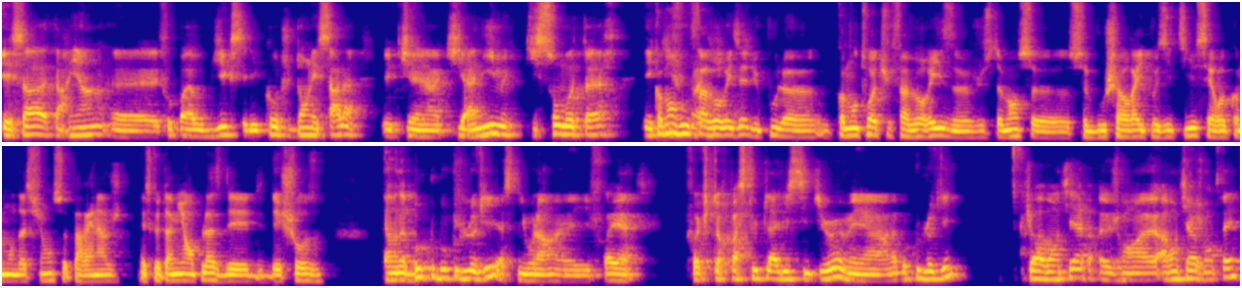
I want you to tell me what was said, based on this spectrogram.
Et ça, t'as rien. Il euh, faut pas oublier que c'est les coachs dans les salles et qui, euh, qui animent, qui sont moteurs. Et comment vous favorisez du coup le Comment toi tu favorises euh, justement ce, ce bouche à oreille positif, ces recommandations, ce parrainage? Est-ce que tu as mis en place des, des, choses? On a beaucoup beaucoup de leviers à ce niveau-là. Hein. Il faudrait, faudrait que je te repasse toute la liste si tu veux, mais on a beaucoup de leviers. Tu vois, avant-hier, euh, je, euh, avant-hier, je rentrais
